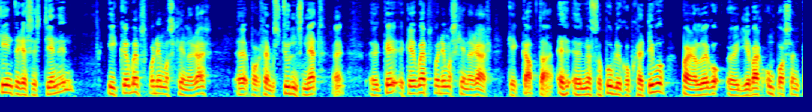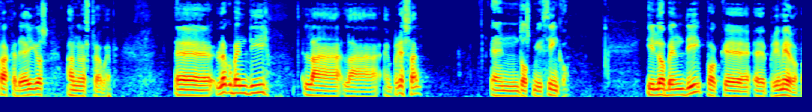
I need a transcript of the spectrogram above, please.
qué intereses tienen y qué webs podemos generar eh, por ejemplo, StudentsNet, eh, eh, ¿qué, ¿qué, webs podemos generar que capta eh, nuestro público objetivo para luego eh, llevar un porcentaje de ellos a nuestra web? luego vendí la, empresa en 2005 y lo vendí porque, primero,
